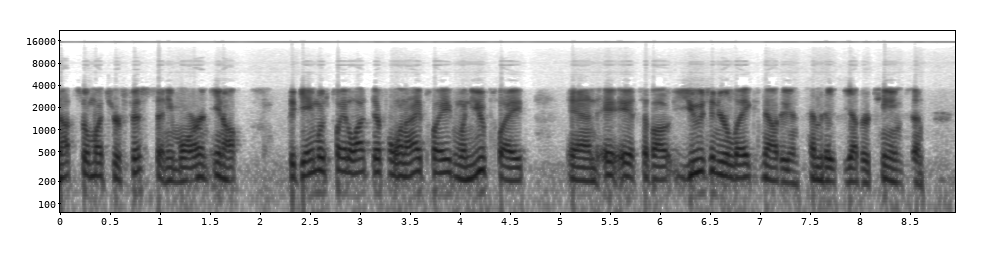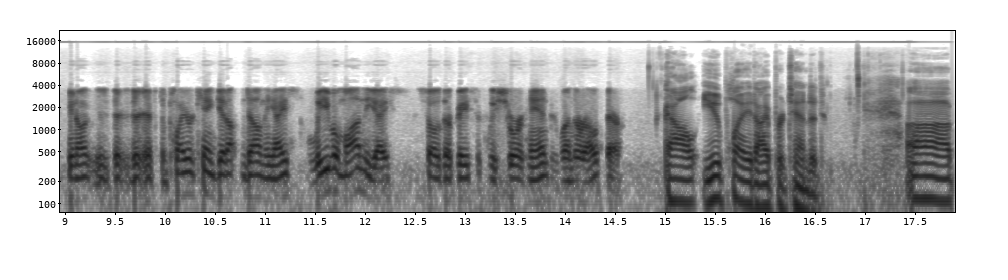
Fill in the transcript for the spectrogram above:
not so much your fists anymore. And you know, the game was played a lot different when I played, when you played, and it, it's about using your legs now to intimidate the other teams. And you know, if the player can't get up and down the ice, leave them on the ice so they're basically shorthanded when they're out there. Al, you played. I pretended. Uh,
